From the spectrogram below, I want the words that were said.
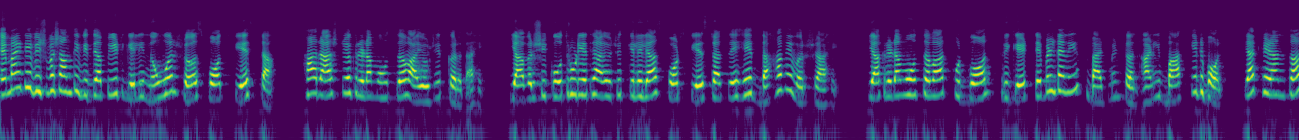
एम आय टी विश्वशांती विद्यापीठ गेली नऊ वर्ष स्पोर्ट्स फिएस्टा हा राष्ट्रीय क्रीडा महोत्सव आयोजित करत आहे. यावर्षी कोथरूड येथे आयोजित केलेल्या स्पोर्ट्स फिएस्टाचे हे दहावे वर्ष आहे. या क्रीडा महोत्सवात football cricket table tennis badminton आणि बास्केटबॉल या खेळांचा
